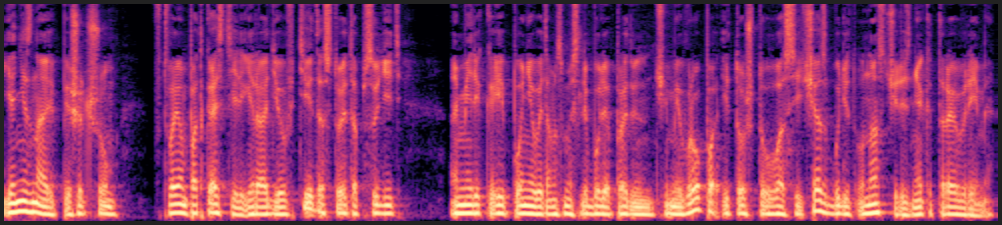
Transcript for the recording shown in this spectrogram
Я не знаю, пишет Шум, в твоем подкасте и радио в это стоит обсудить. Америка и Япония в этом смысле более продвинуты, чем Европа, и то, что у вас сейчас, будет у нас через некоторое время.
